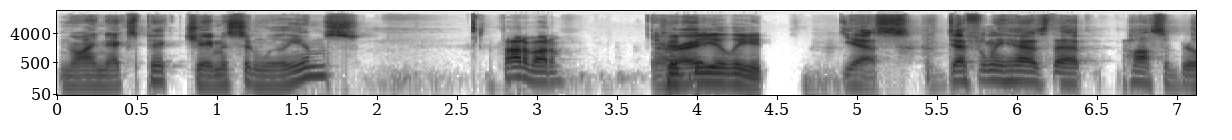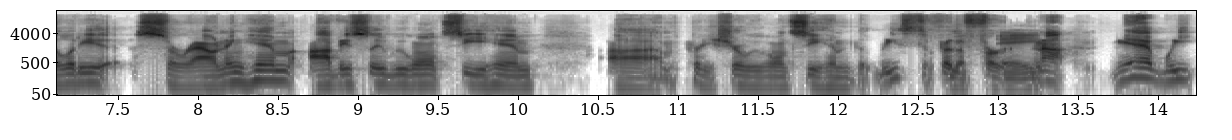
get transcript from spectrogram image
my next pick, Jameson Williams. Thought about him. All Could right. be elite. Yes, definitely has that possibility surrounding him. Obviously, we won't see him. Uh, I'm pretty sure we won't see him at least for the first. eight. Not yeah, we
